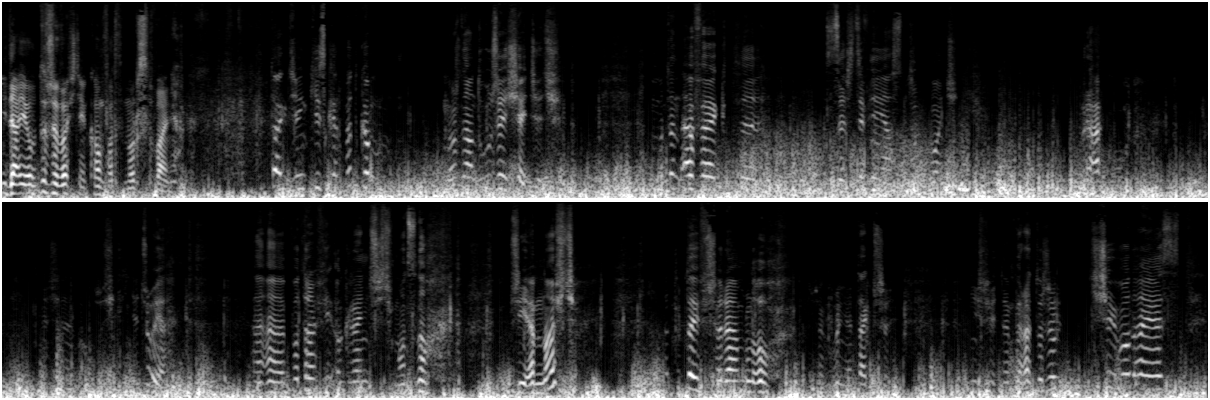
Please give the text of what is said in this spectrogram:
i dają duży właśnie komfort morsowania. Tak, dzięki skarpetkom można dłużej siedzieć. Bo ten efekt e, zesztywnienia stóp bądź braku, myślę, no, że się ich nie czuje, e, potrafi ograniczyć mocno przyjemność. A tutaj w Szyremblu, szczególnie tak przy niższej temperaturze, dzisiaj woda jest e,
